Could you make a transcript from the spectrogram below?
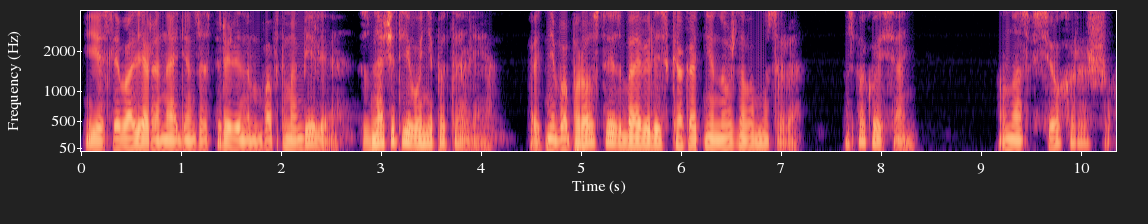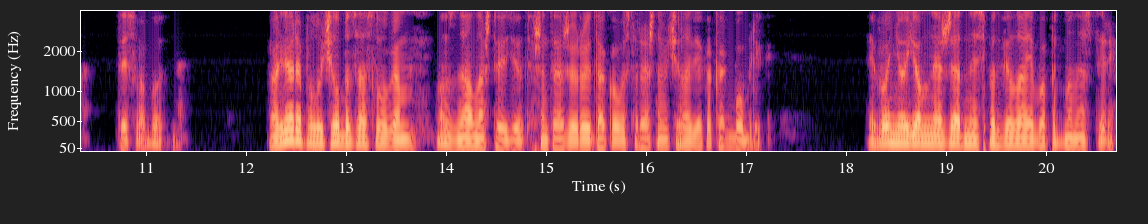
Если Валера найден застреленным в автомобиле, значит, его не пытали. От него просто избавились, как от ненужного мусора. Успокойся, Ань. У нас все хорошо. Ты свободна. Валера получил бы заслугам. Он знал, на что идет, шантажируя такого страшного человека, как Бобрик. Его неуемная жадность подвела его под монастырь.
